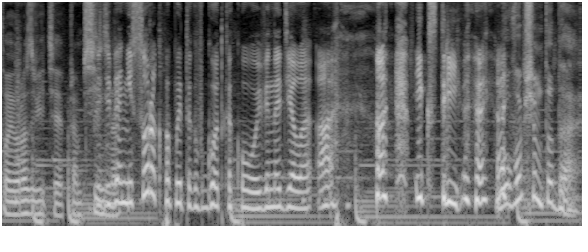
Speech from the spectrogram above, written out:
твое развитие прям сильно. У тебя не 40 попыток в год какого винодела, а X3. Ну, в общем-то, да.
